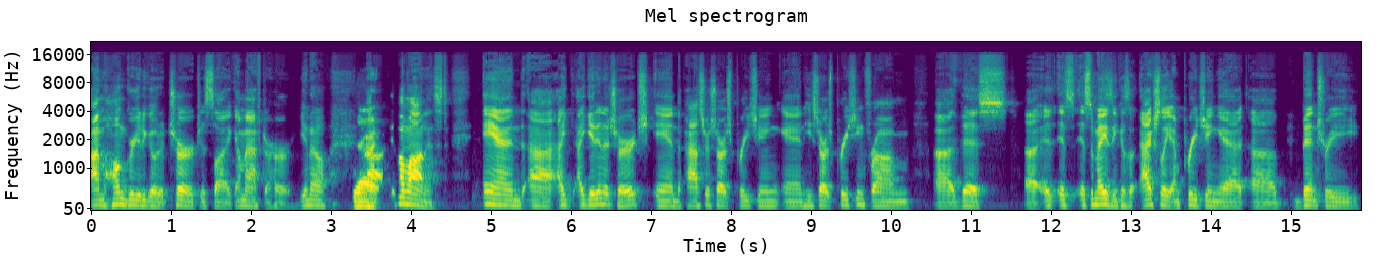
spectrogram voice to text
I'm hungry to go to church it's like I'm after her you know Right. uh, if I'm honest. And uh, I, I get into church, and the pastor starts preaching, and he starts preaching from uh, this. Uh, it- it's it's amazing because actually I'm preaching at uh, Bentry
